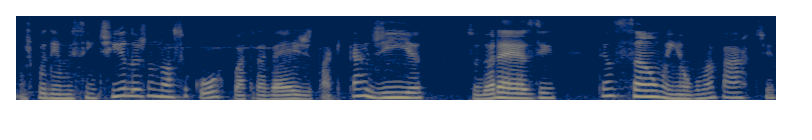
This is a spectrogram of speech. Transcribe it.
Nós podemos senti-las no nosso corpo através de taquicardia, sudorese, tensão em alguma parte.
